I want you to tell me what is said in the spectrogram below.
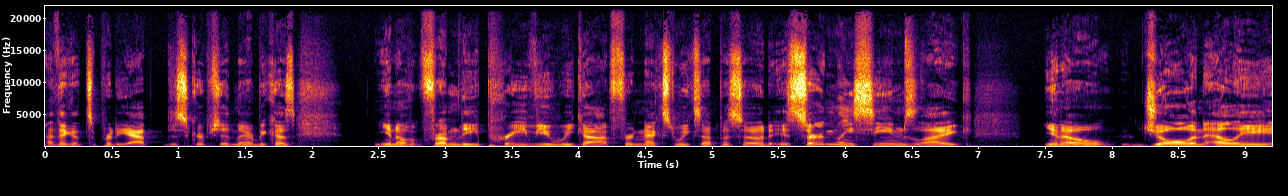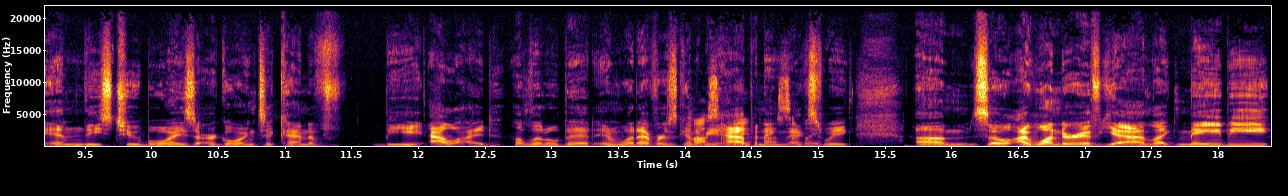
I think that's a pretty apt description there because you know from the preview we got for next week's episode, it certainly seems like you know Joel and Ellie and these two boys are going to kind of be allied a little bit in whatever's going to be happening possibly. next week. Um, so I wonder if yeah, like maybe.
